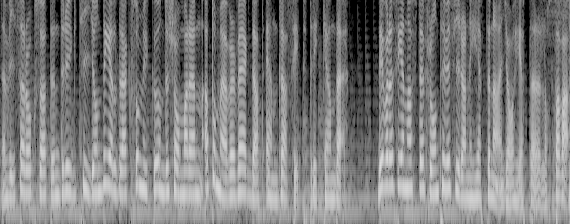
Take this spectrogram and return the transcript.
Den visar också att en dryg tiondel drack så mycket under sommaren att de övervägde att ändra sitt drickande. Det var det senaste från TV4 Nyheterna. Jag heter Lotta Wall.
